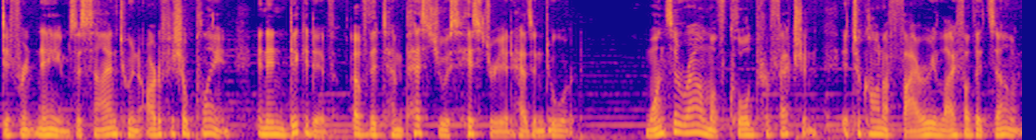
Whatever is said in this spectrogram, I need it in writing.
Different names assigned to an artificial plane and indicative of the tempestuous history it has endured. Once a realm of cold perfection, it took on a fiery life of its own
